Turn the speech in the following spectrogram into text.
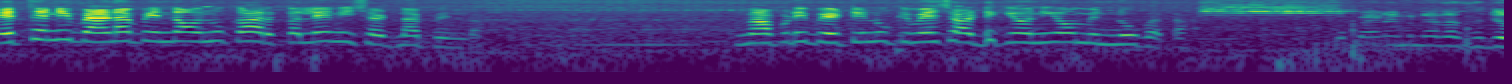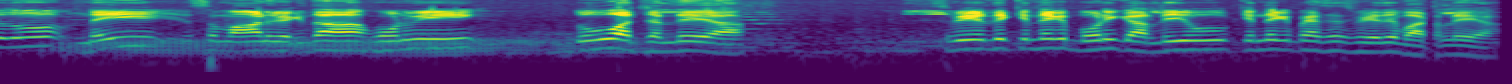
ਇੱਥੇ ਨਹੀਂ ਬਹਿਣਾ ਪੈਂਦਾ, ਉਹਨੂੰ ਘਰ ਇਕੱਲੇ ਨਹੀਂ ਛੱਡਣਾ ਪੈਂਦਾ। ਮੈਂ ਆਪਣੀ ਬੇਟੀ ਨੂੰ ਕਿਵੇਂ ਛੱਡ ਕੇ ਆਉਣੀ ਉਹ ਮੈਨੂੰ ਪਤਾ। ਤੇ ਭੈਣੇ, ਮੈਨੂੰ ਜਦੋਂ ਨਹੀਂ ਸਮਾਨ ਵਿਕਦਾ, ਹੁਣ ਵੀ ਦੋ ਵਾਰ ਚੱਲੇ ਆ। ਸਵੇਰ ਦੇ ਕਿੰਨੇ ਕੇ ਬੋਣੀ ਕਰ ਲਈ, ਉਹ ਕਿੰਨੇ ਕੇ ਪੈਸੇ ਸਵੇਰ ਦੇ ਵਟ ਲਏ ਆ?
